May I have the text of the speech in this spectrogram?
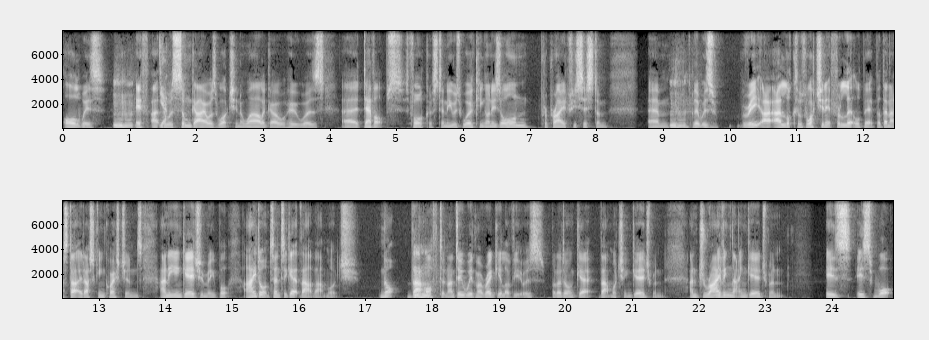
Always. Mm-hmm. If uh, yeah. there was some guy I was watching a while ago who was uh, DevOps focused and he was working on his own proprietary system um, mm-hmm. that was Re- I, I looked, I was watching it for a little bit, but then I started asking questions, and he engaged with me. But I don't tend to get that that much, not that mm-hmm. often. I do with my regular viewers, but I don't get that much engagement. And driving that engagement is is what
